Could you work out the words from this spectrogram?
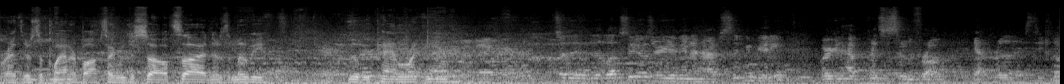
Right, there's the planter box like we just saw outside. And there's the movie movie panel right there. So the, the deluxe studios are either gonna have Sleeping Beauty or you're gonna have Princess and the Frog. Yeah, really nice detail.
